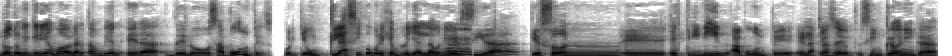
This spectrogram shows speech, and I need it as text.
lo otro que queríamos hablar también era de los apuntes, porque un clásico, por ejemplo, ya en la universidad, que son eh, escribir apuntes en las clases sincrónicas,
